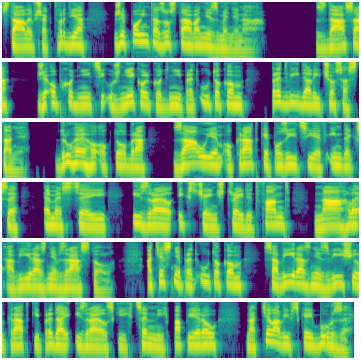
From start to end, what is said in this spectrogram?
Stále však tvrdia, že pointa zostáva nezmenená. Zdá sa, že obchodníci už niekoľko dní pred útokom predvídali, čo sa stane. 2. októbra záujem o krátke pozície v indexe MSCI Israel Exchange Traded Fund náhle a výrazne vzrástol – a tesne pred útokom sa výrazne zvýšil krátky predaj izraelských cenných papierov na Telavivskej burze,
